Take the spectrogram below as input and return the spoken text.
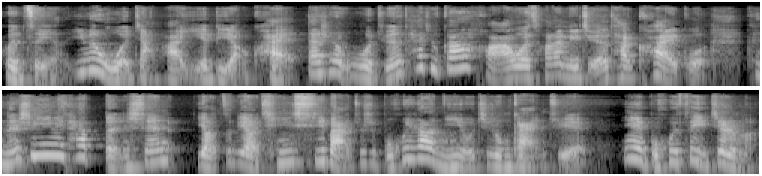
会怎样？因为我讲话也比较快，但是我觉得他就刚好啊，我从来没觉得他快过。可能是因为他本身咬字比较清晰吧，就是不会让你有这种感觉，因为不会费劲儿嘛。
